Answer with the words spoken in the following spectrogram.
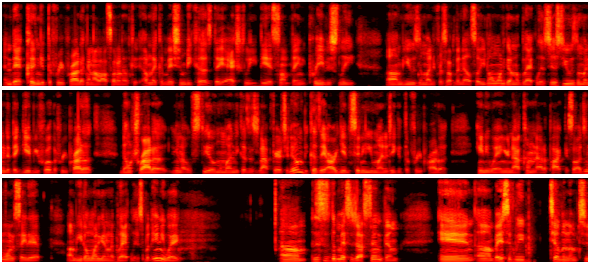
and that couldn't get the free product. And I lost out on, on the commission because they actually did something previously um, use the money for something else. So you don't want to get on the blacklist. Just use the money that they give you for the free product. Don't try to, you know, steal the money because it's not fair to them because they are giving sending you money to get the free product anyway, and you're not coming out of pocket. So I just want to say that Um, you don't want to get on the blacklist. But anyway, um, this is the message I sent them, and um, basically telling them to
